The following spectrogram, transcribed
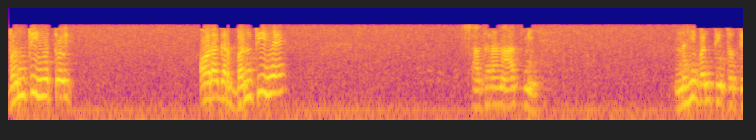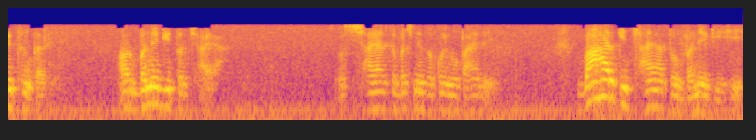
बनती है तो और अगर बनती है, साधारण आदमी है। नहीं बनती तो तीर्थंकर है। और बनेगी तो छाया। उस छाया से बचने का कोई उपाय नहीं। बाहर की छाया तो बनेगी ही,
